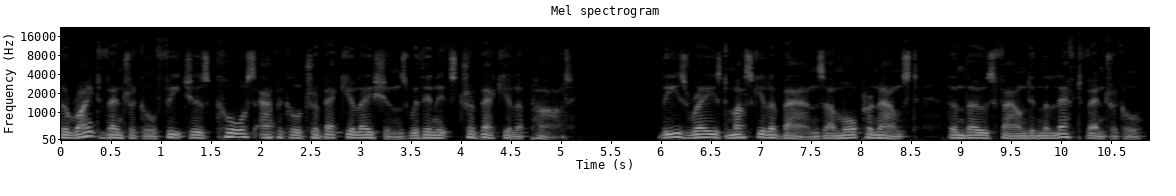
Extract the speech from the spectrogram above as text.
the right ventricle features coarse apical trabeculations within its trabecular part. These raised muscular bands are more pronounced than those found in the left ventricle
